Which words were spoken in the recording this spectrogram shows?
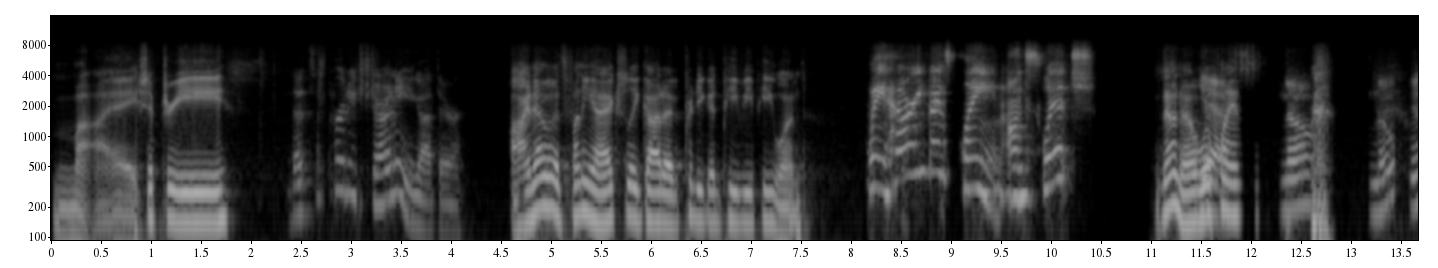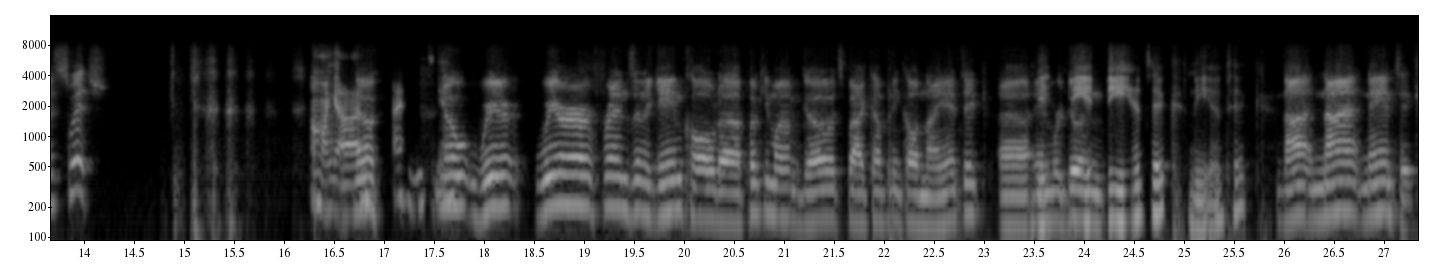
my Shiftry. That's a pretty shiny you got there. I know it's funny. I actually got a pretty good PvP one. Wait, how are you guys playing on Switch? No, no, we're Yeah. playing. No, no, it's Switch. Oh my god, No. I hate you. No, we're we're friends in a game called uh, Pokemon Go. It's by a company called Niantic, uh, and we're doing Niantic, Niantic, not not Niantic.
